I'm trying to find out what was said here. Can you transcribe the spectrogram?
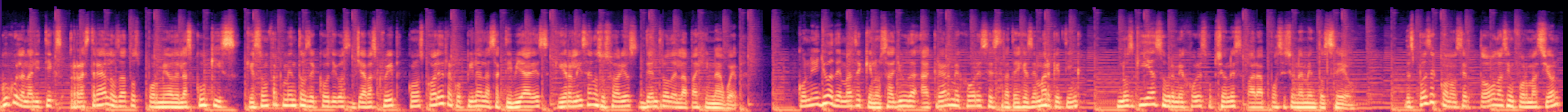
Google Analytics rastrea los datos por medio de las cookies, que son fragmentos de códigos JavaScript con los cuales recopilan las actividades que realizan los usuarios dentro de la página web. Con ello, además de que nos ayuda a crear mejores estrategias de marketing, nos guía sobre mejores opciones para posicionamiento SEO. Después de conocer toda esa información,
